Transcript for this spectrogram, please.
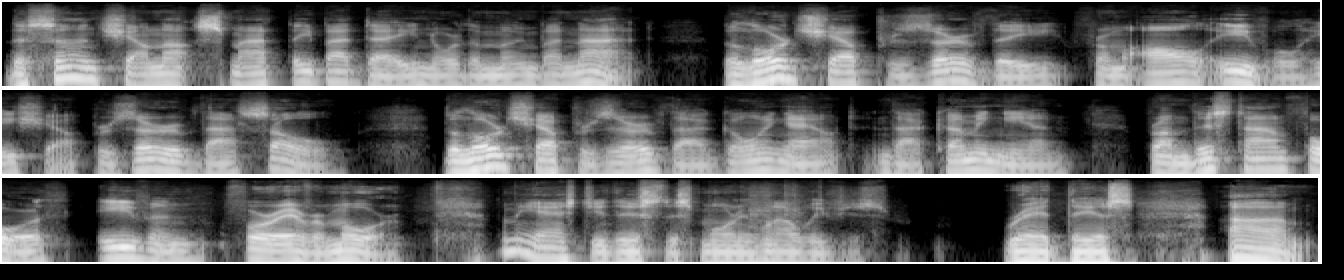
The sun shall not smite thee by day, nor the moon by night. The Lord shall preserve thee from all evil. He shall preserve thy soul. The Lord shall preserve thy going out and thy coming in from this time forth, even forevermore. Let me ask you this this morning while we've just read this. Um,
